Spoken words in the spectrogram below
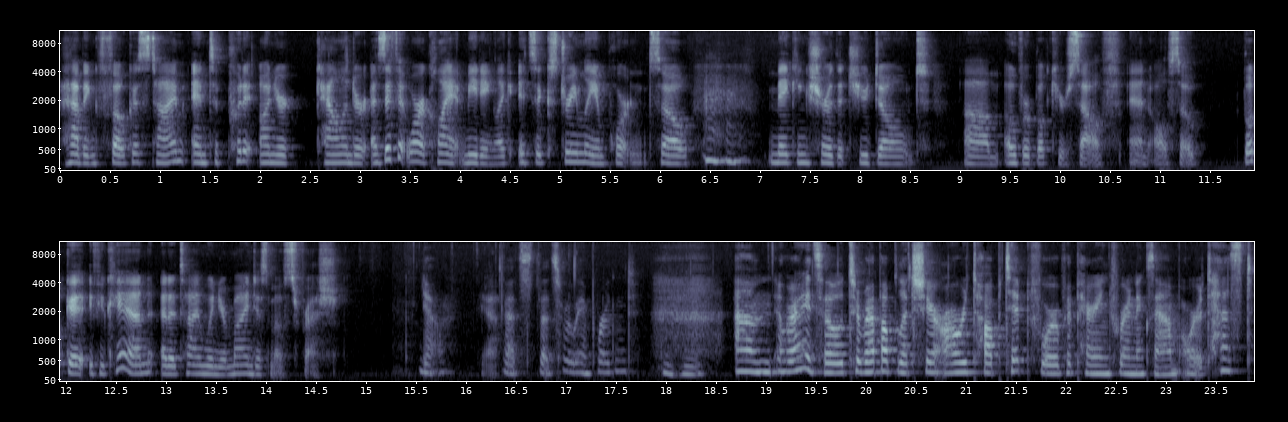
having focus time and to put it on your calendar as if it were a client meeting like it's extremely important. So mm-hmm. making sure that you don't um, overbook yourself and also book it if you can at a time when your mind is most fresh. Yeah. Yeah. That's that's really important. Mm-hmm. um, all right. So to wrap up let's share our top tip for preparing for an exam or a test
